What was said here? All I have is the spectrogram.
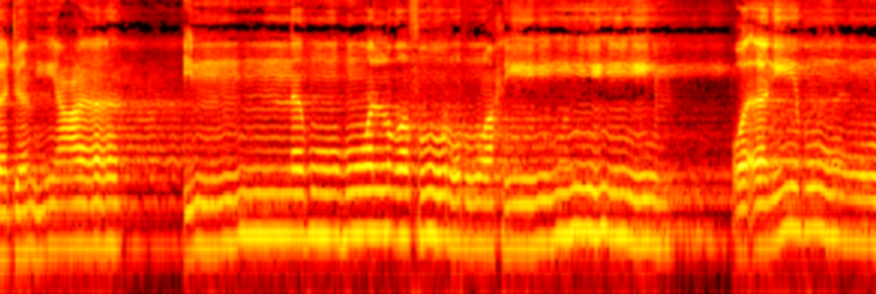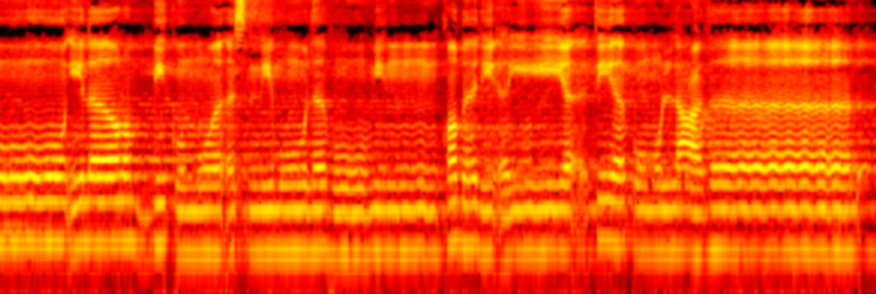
جميعا. إنه هو الغفور الرحيم. وأنيبوا إلى ربكم وأسلموا له من قبل أن يأتيكم العذاب.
